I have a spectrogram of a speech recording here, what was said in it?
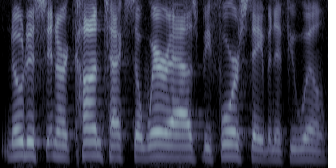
notice in our context a whereas before statement, if you will.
